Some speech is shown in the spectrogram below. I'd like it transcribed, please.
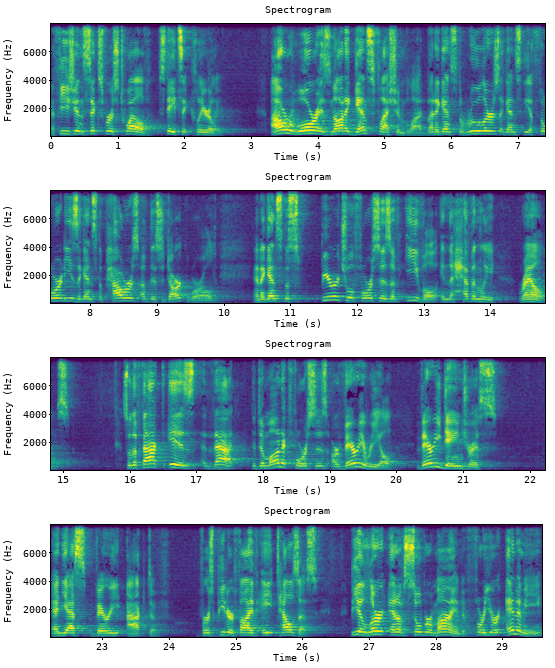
Ephesians 6, verse 12 states it clearly. Our war is not against flesh and blood, but against the rulers, against the authorities, against the powers of this dark world, and against the spiritual forces of evil in the heavenly realms. So the fact is that the demonic forces are very real, very dangerous, and yes, very active. 1 Peter 5 8 tells us, Be alert and of sober mind, for your enemy,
